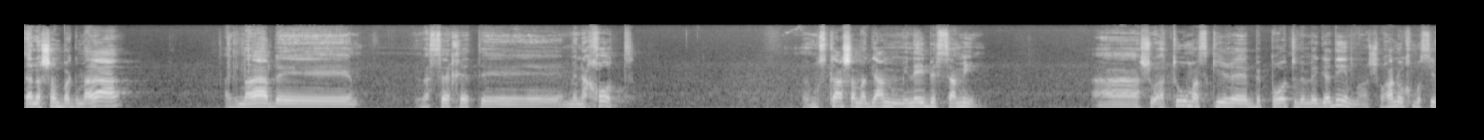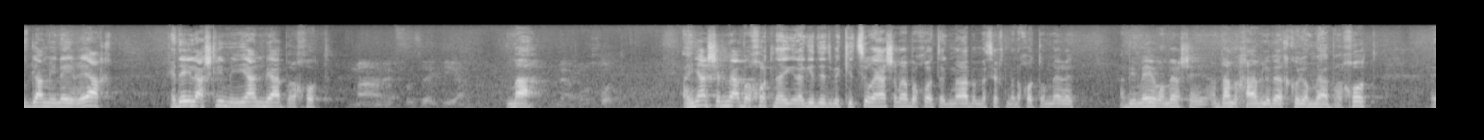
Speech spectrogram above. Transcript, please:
זה הלשון בגמרא, הגמרא במסכת אה, מנחות, מוזכר שם גם מיני בשמים. הטור מזכיר אה, בפירות ובמגדים, השולחן ערוך מוסיף גם מיני ריח, כדי להשלים עניין מאה ברכות. מה, מאיפה זה הגיע? מה? העניין של מאה ברכות, נגיד את זה בקיצור, העניין של מאה ברכות, הגמרא במסכת מנחות אומרת, רבי מאיר אומר שאדם חייב לברך כל יום מאה ברכות. אה,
